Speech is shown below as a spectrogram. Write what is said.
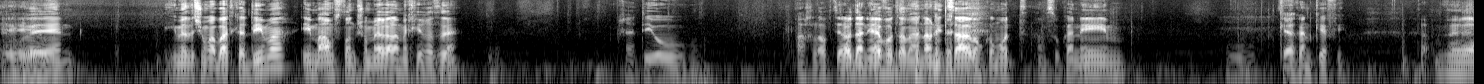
אה, ועם איזשהו מבט קדימה, אם ארמסטרונג שומר על המחיר הזה, מבחינתי הוא אחלה אופציה. לא יודע, אני אוהב אותו, הבן אדם נמצא במקומות המסוכנים, הוא. שחקן כיפי. זה,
